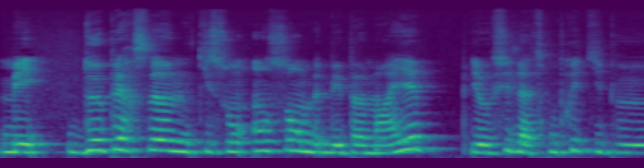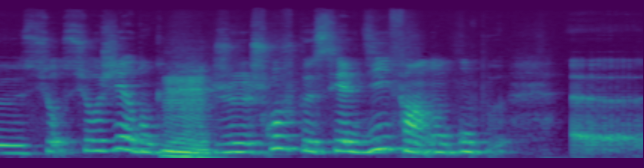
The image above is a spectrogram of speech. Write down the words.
mais deux personnes qui sont ensemble mais pas mariées, il y a aussi de la tromperie qui peut sur- surgir. Donc Hmm. je, je trouve que si elle dit, enfin, on, on peut- euh,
